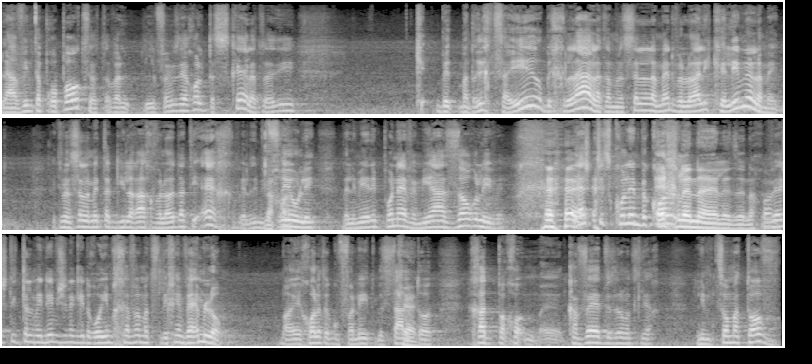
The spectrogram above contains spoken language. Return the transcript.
ולהבין את הפרופורציות, אבל לפעמים זה יכול לתסכל, אתה יודע, מדריך צעיר, בכלל, אתה מנסה ללמד ולא היה לי כלים ללמד. הייתי מנסה ללמד את הגיל הרך ולא ידעתי איך, וילדים נכון. הפריעו לי, ולמי אני פונה, ומי יעזור לי. ו... יש תסכולים בכל... איך לנהל את זה, נכון? ויש לי תלמידים שנגיד רואים חבר'ה מצליחים והם לא. ביכולת הגופנית, בסלטות, אחד פחות, כבד וזה לא מצליח. למצוא מה טוב,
